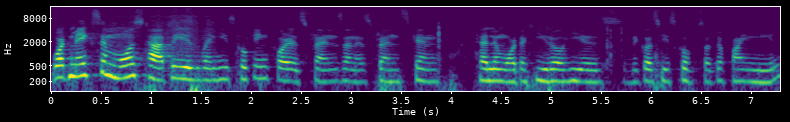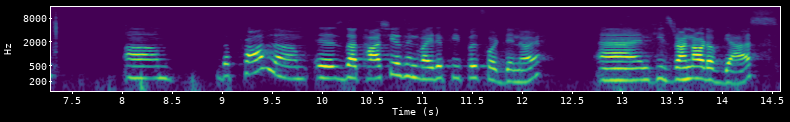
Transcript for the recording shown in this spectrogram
What makes him most happy is when he's cooking for his friends, and his friends can tell him what a hero he is because he's cooked such a fine meal. Um, the problem is that Tashi has invited people for dinner, and he's run out of gas.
